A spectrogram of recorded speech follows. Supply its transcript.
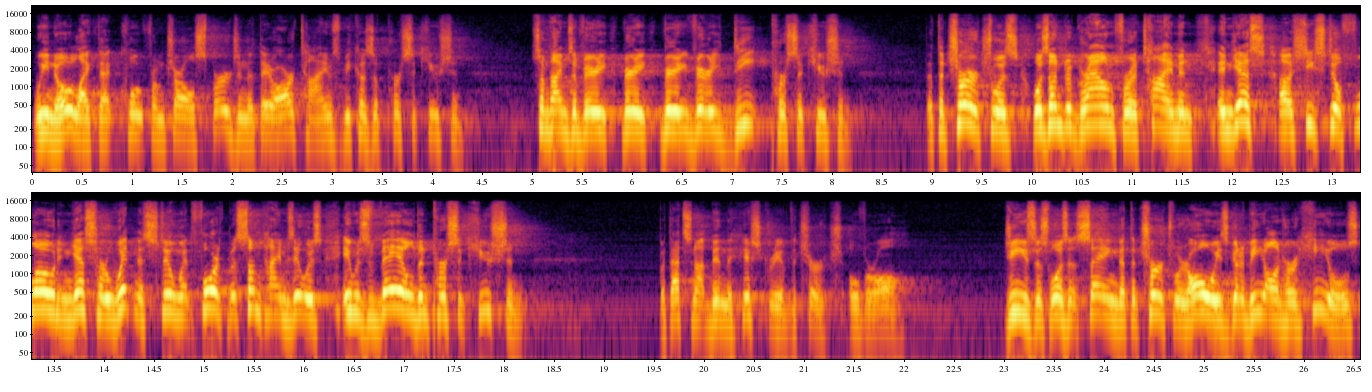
We know, like that quote from Charles Spurgeon, that there are times because of persecution. Sometimes a very, very, very, very deep persecution that the church was, was underground for a time. And, and yes, uh, she still flowed, and yes, her witness still went forth, but sometimes it was, it was veiled in persecution. But that's not been the history of the church overall. Jesus wasn't saying that the church were always going to be on her heels,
